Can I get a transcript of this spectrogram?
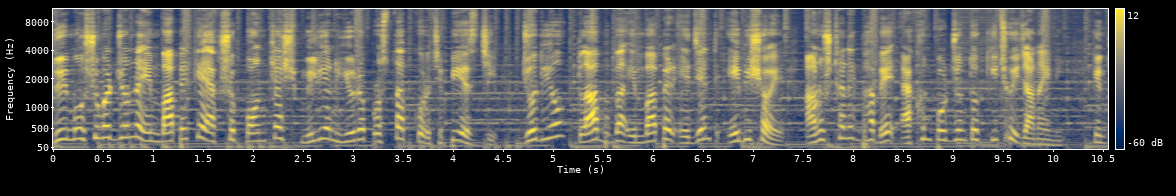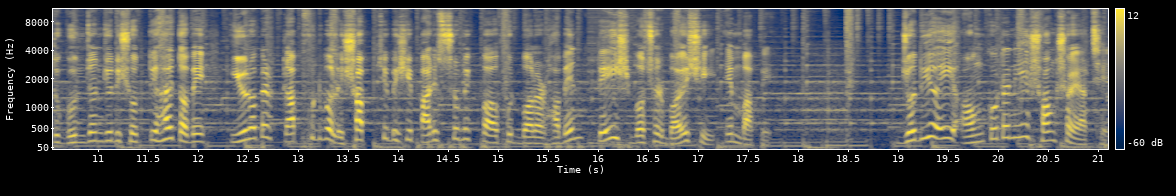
দুই মৌসুমের জন্য এমবাপেকে একশো পঞ্চাশ মিলিয়ন ইউরো প্রস্তাব করেছে পিএসজি। যদিও ক্লাব বা এমবাপের এজেন্ট এ বিষয়ে আনুষ্ঠানিকভাবে এখন পর্যন্ত কিছুই জানায়নি। কিন্তু গুঞ্জন যদি সত্যি হয়, তবে ইউরোপের ক্লাব ফুটবলে সবচেয়ে বেশি পারিশ্রমিক পাওয়া ফুটবলার হবেন তেইশ বছর বয়সী এমবাপে যদিও এই অঙ্কটা নিয়ে সংশয় আছে।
